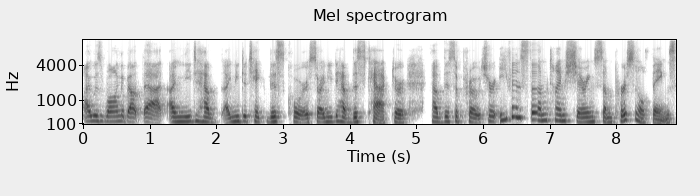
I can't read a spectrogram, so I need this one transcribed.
I was wrong about that. I need to have, I need to take this course, or I need to have this tact, or have this approach, or even sometimes sharing some personal things,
